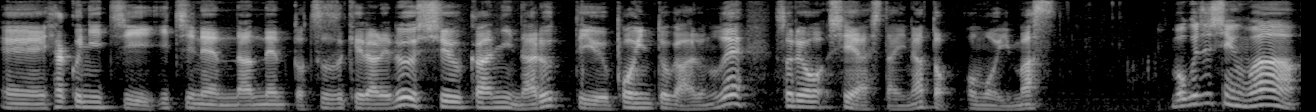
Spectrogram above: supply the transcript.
えー、100日1年何年と続けられる習慣になるっていうポイントがあるのでそれをシェアしたいなと思います。僕自身は、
